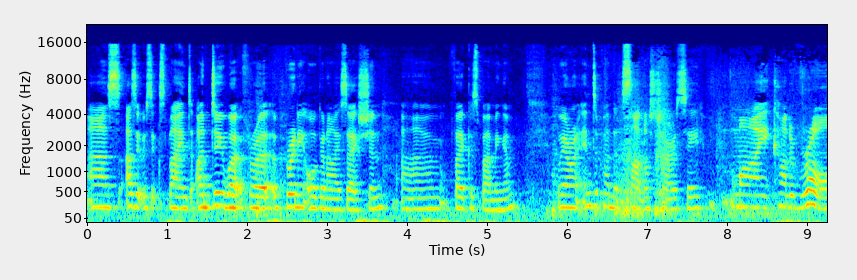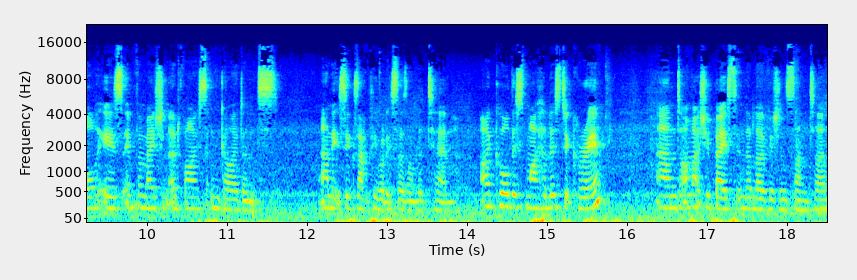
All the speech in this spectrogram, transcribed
As, as it was explained, I do work for a, a brilliant organisation, um, Focus Birmingham. We are an independent sight loss charity. My kind of role is information, advice, and guidance, and it's exactly what it says on the tin. I call this my holistic career, and I'm actually based in the Low Vision Centre.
